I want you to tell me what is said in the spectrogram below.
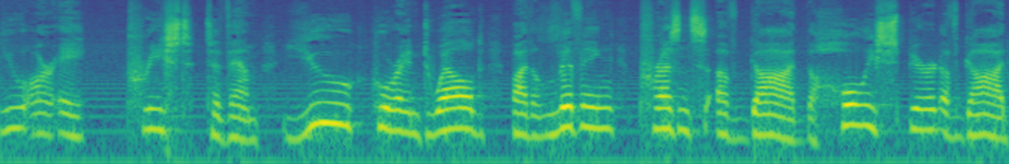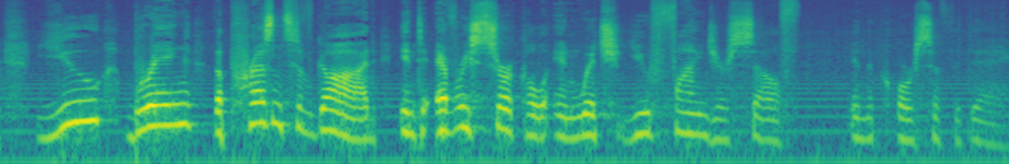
You are a priest to them. You who are indwelled by the living presence of God, the Holy Spirit of God, you bring the presence of God into every circle in which you find yourself in the course of the day.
